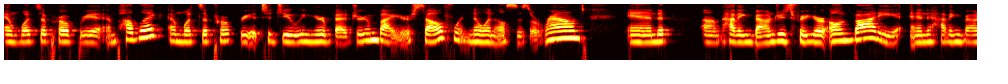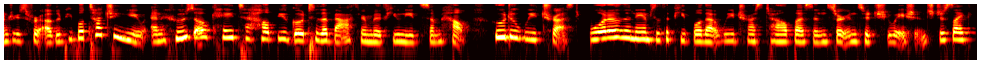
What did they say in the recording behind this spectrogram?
and what's appropriate in public and what's appropriate to do in your bedroom by yourself when no one else is around and um, having boundaries for your own body and having boundaries for other people touching you. And who's okay to help you go to the bathroom if you need some help? Who do we trust? What are the names of the people that we trust to help us in certain situations? Just like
